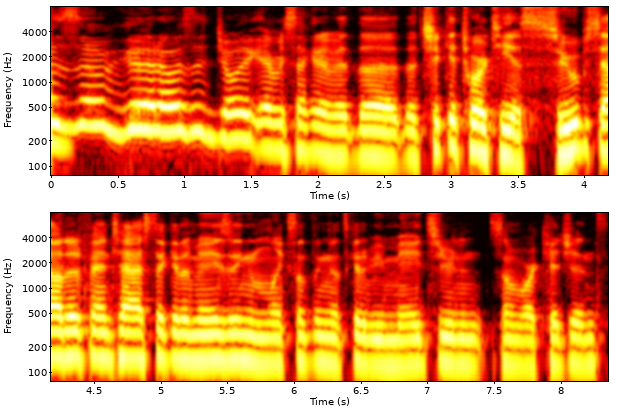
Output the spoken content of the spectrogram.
was so good. I was enjoying every second of it. The the chicken tortilla soup sounded fantastic and amazing and like something that's gonna be made soon in some of our kitchens.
